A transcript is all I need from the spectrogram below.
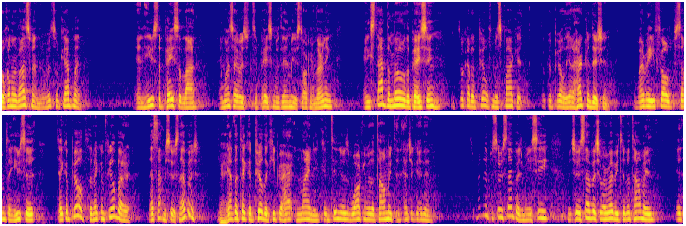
Rabbi Vassman, Herzl Kaplan, and he used to pace a lot. And once I was pacing with him, he was talking and learning, and he stopped the middle of the pacing. He took out a pill from his pocket, took a pill. He had a heart condition. And whenever he felt something, he used to take a pill to make him feel better. That's not Mesiris Nefesh. Right. You have to take a pill to keep your heart in line. He continues walking with a Talmud and educating. Him. It's tremendous Messiah Sempach. When you see Messiah Sempach from a Rebbe to the Talmud, it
